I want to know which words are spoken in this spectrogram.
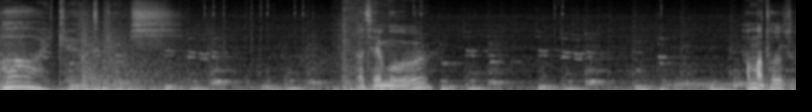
아, 이 개 같은 게임 씨. 자, 재물. 한번 터져줘.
